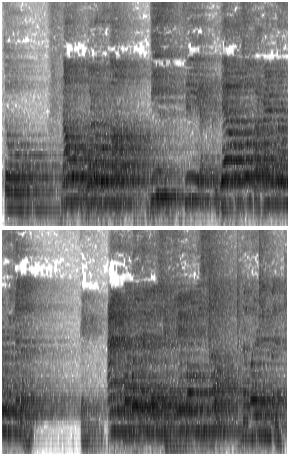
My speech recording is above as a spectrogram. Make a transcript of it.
So now what about the these see they are also perpendicular to each other. Okay. And double dumbbell shape. Shape of this now double dumbbell.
